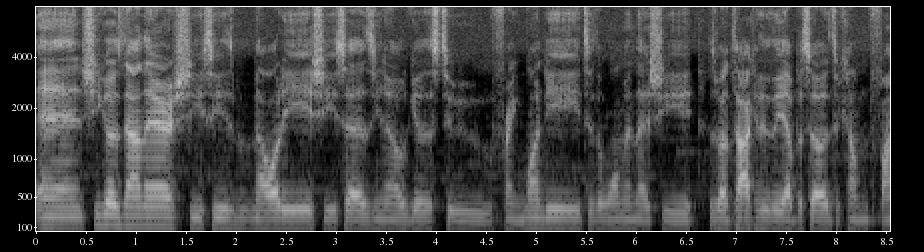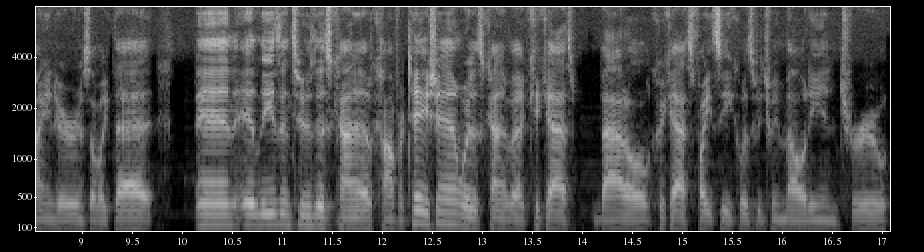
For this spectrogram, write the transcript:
And she goes down there. She sees Melody. She says, you know, give this to Frank Mundi, to the woman that she has been talking through the episode to come find her and stuff like that and it leads into this kind of confrontation where there's kind of a kick-ass battle, kick-ass fight sequence between Melody and True,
